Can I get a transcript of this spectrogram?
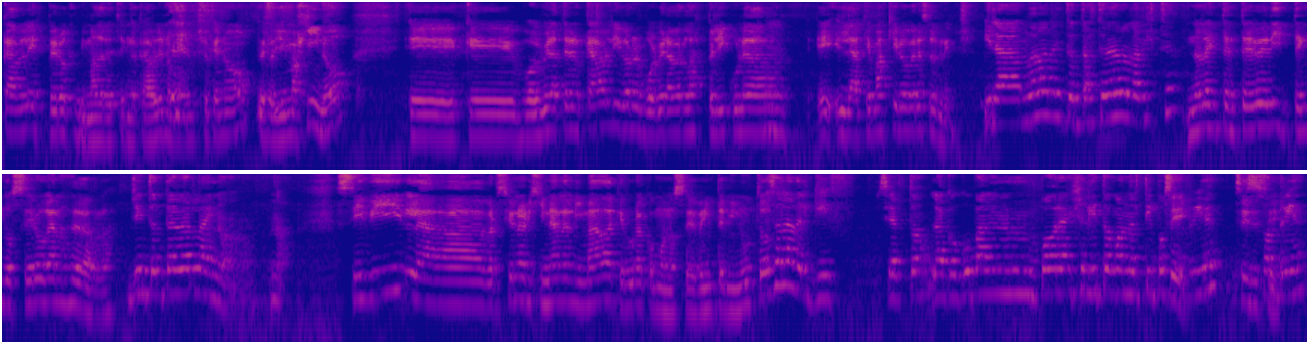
cable. Espero que mi madre tenga cable, no me ha dicho que no, pero yo imagino eh, que volver a tener cable y ver- volver a ver las películas. Mm. eh, la que más quiero ver es el Grinch. ¿Y la nueva la intentaste ver o la viste? No la intenté ver y tengo cero ganas de verla. Yo intenté verla y no, no. Sí vi la versión original animada que dura como, no sé, 20 minutos. Esa es la del GIF, ¿cierto? La que ocupan en un pobre angelito cuando el tipo Sí. sonríe. Sí, sí, sí. sonríe.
